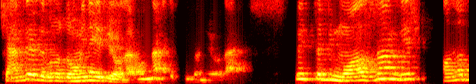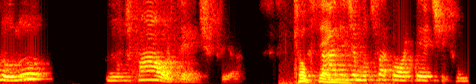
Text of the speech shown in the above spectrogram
kendileri de bunu domine ediyorlar, onlar da kullanıyorlar. Ve tabii muazzam bir Anadolu mutfağı ortaya çıkıyor. Çok Şimdi zengin. Sadece mutfak ortaya çıkıyor.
